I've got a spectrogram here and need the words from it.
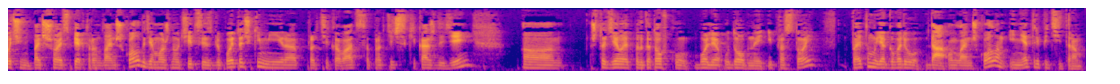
очень большой спектр онлайн-школ, где можно учиться из любой точки мира, практиковаться практически каждый день, э, что делает подготовку более удобной и простой. Поэтому я говорю «да» онлайн-школам и «нет» репетиторам.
